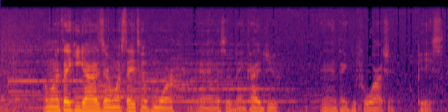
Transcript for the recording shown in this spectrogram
I want to thank you guys. Everyone stay tuned for more. And this has been Kaiju. And thank you for watching. Peace.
